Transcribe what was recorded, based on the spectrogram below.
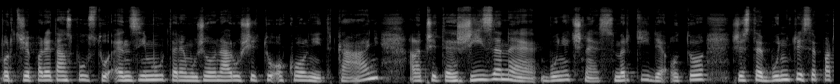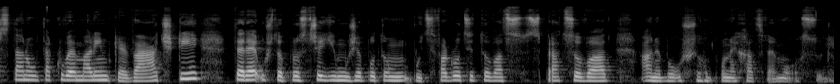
protože pak je tam spoustu enzymů, které můžou narušit tu okolní tkáň, ale při té řízené buněčné smrti jde o to, že z té buňky se pak stanou takové malinké váčky, které už to prostředí může potom buď sfagocitovat, zpracovat, anebo už ho ponechat svému osudu.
